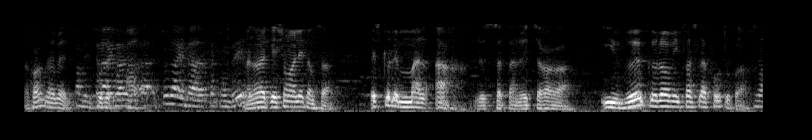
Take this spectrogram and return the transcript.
D'accord Ahmed Ah, mais si on arrive à, à- si on arrive à pas tomber, Maintenant, la question, elle est comme ça. Est-ce que le malach, le Satan, le Tzarara, il veut que l'homme il fasse la faute ou pas? Non,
